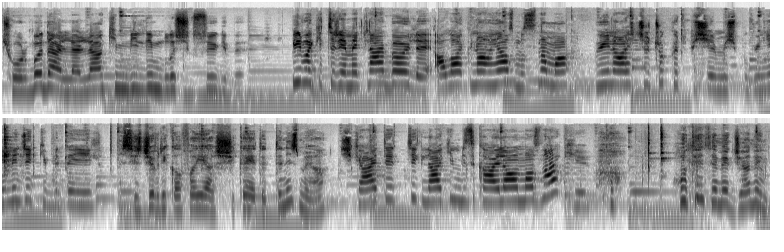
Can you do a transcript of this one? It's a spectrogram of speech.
Çorba derler lakin bildiğim bulaşık suyu gibi. Bir vakittir yemekler böyle. Allah günah yazmasın ama Güven aşçı çok kötü pişirmiş bugün. Yenecek gibi değil. Siz Cevri Kalfa'ya şikayet ettiniz mi ya? Şikayet ettik lakin bizi kayla almazlar ki. O ne demek canım?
